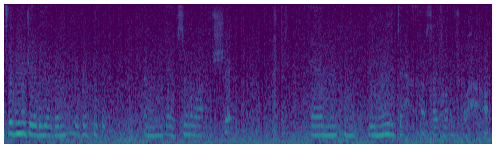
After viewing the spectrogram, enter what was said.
for the majority of them, they're good people. And they've seen a lot of shit. And they need to have psychological help,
